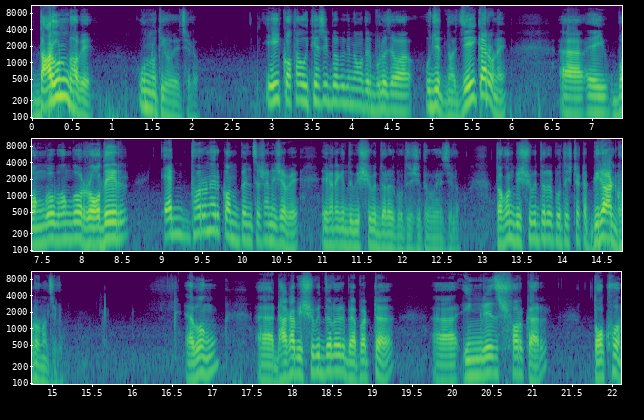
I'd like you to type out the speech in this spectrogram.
দারুণভাবে উন্নতি হয়েছিল। এই কথা ঐতিহাসিকভাবে কিন্তু আমাদের ভুলে যাওয়া উচিত নয়। যেই কারণে এই বঙ্গভঙ্গ হ্রদের এক ধরনের কম্পেনসেশন হিসেবে এখানে কিন্তু বিশ্ববিদ্যালয় প্রতিষ্ঠিত হয়েছিল। তখন বিশ্ববিদ্যালয়ের প্রতিষ্ঠা একটা বিরাট ঘটনা ছিল। এবং ঢাকা বিশ্ববিদ্যালয়ের ব্যাপারটা ইংরেজ সরকার তখন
